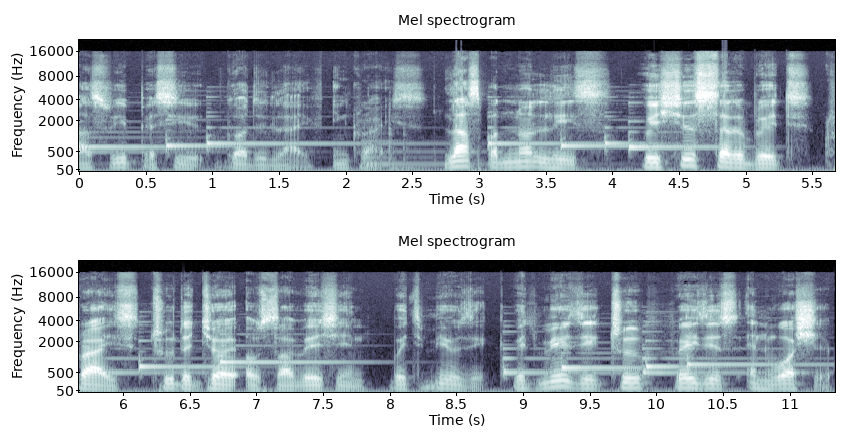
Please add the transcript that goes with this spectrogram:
as we pursue godly life in Christ. Last but not least, we should celebrate Christ through the joy of salvation with music. With music through praises and worship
